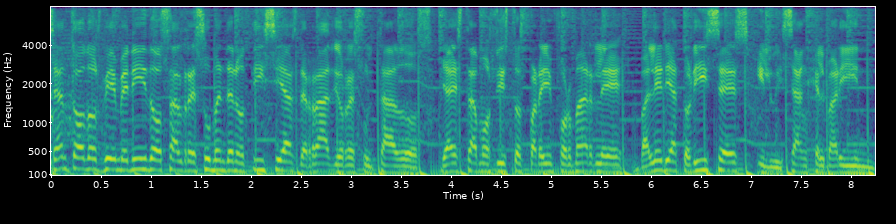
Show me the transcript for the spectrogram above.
Sean todos bienvenidos al resumen de noticias de Radio Resultados. Ya estamos listos para informarle Valeria Torices y Luis Ángel Marín.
